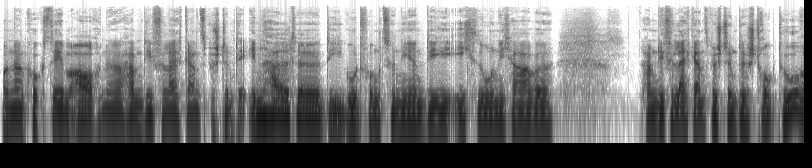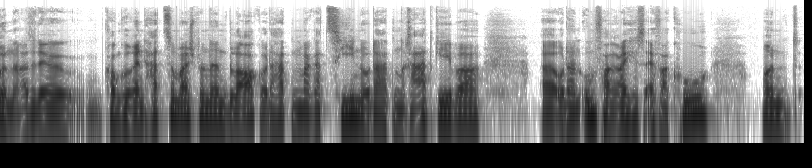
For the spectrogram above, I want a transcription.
Und dann guckst du eben auch, ne, haben die vielleicht ganz bestimmte Inhalte, die gut funktionieren, die ich so nicht habe? Haben die vielleicht ganz bestimmte Strukturen? Also der Konkurrent hat zum Beispiel einen Blog oder hat ein Magazin oder hat einen Ratgeber äh, oder ein umfangreiches FAQ und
